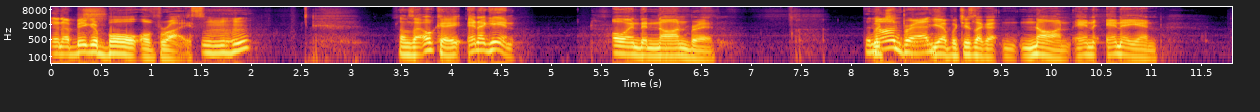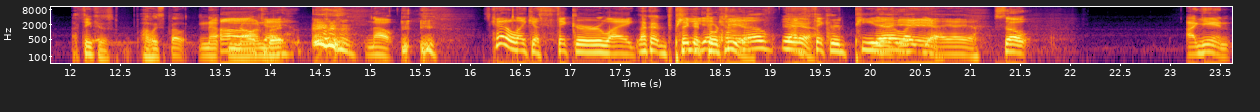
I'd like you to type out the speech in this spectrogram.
And a bigger bowl of rice. Mm-hmm. So I was like, okay. And again, oh, and the naan bread. The non bread. Yeah, which is like a non N N A N. I think is how we spell it. No, Oh, non okay. bread. now, It's kind of like a thicker, like like a thicker pita tortilla. kind of. Yeah, a yeah. thicker pita. Yeah, yeah, like yeah. yeah, yeah, yeah. So again,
